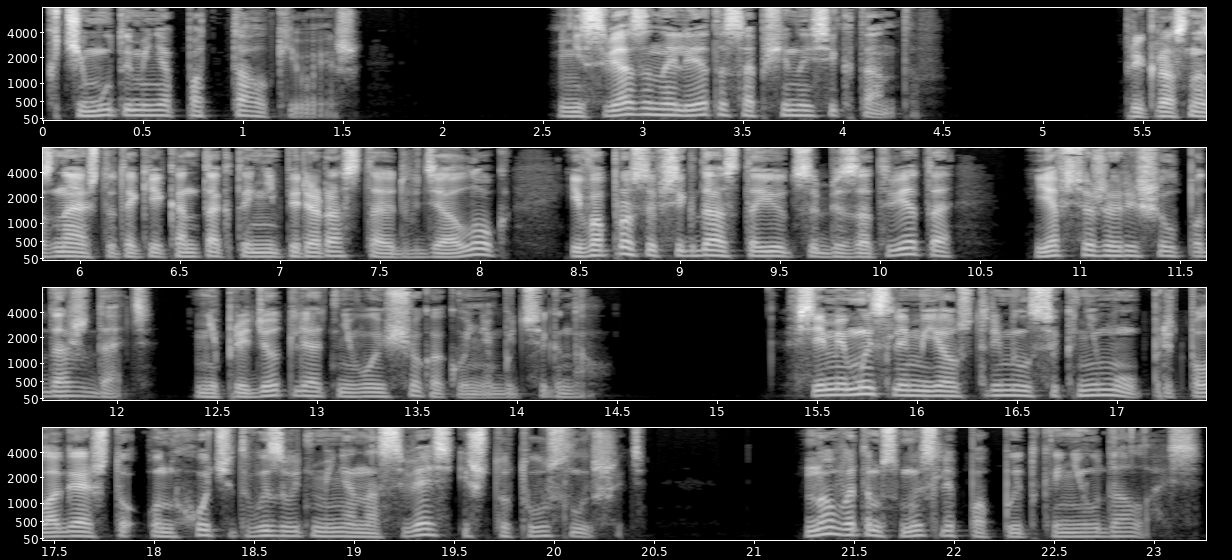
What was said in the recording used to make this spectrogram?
К чему ты меня подталкиваешь? Не связано ли это с общиной сектантов? Прекрасно зная, что такие контакты не перерастают в диалог, и вопросы всегда остаются без ответа, я все же решил подождать, не придет ли от него еще какой-нибудь сигнал. Всеми мыслями я устремился к нему, предполагая, что он хочет вызвать меня на связь и что-то услышать. Но в этом смысле попытка не удалась.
